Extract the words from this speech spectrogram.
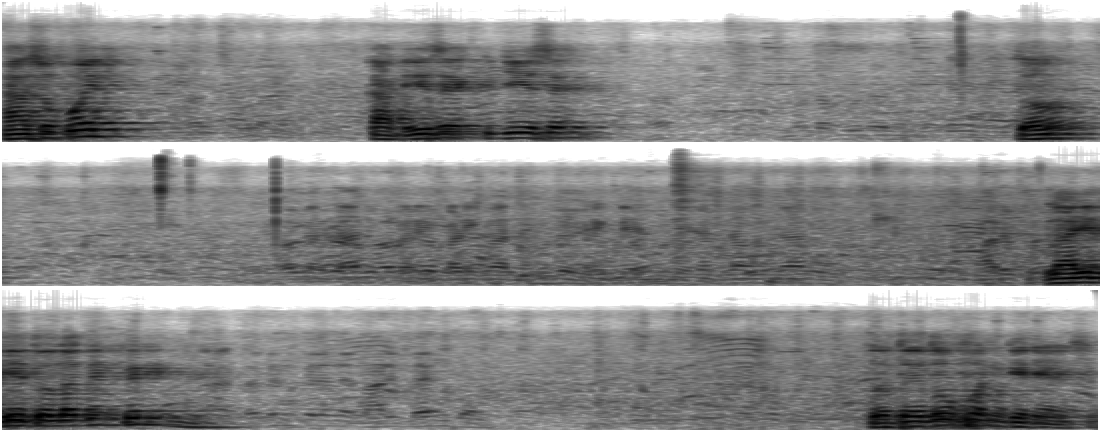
હા, શું બોલ? કાઢી છે જી છે તો દે તો લગ્ન કરી તો તે તો ફોન કર્યા છે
